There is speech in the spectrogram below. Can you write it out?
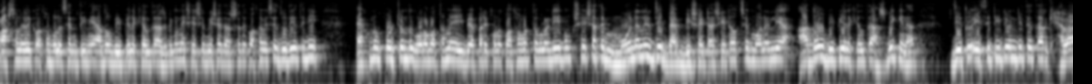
পার্সোনালি কথা বলেছেন। তিনি আদৌ বিপিএল খেলতে আসবে কিনা সেসব বিষয়ে তার সাথে কথা হয়েছে। যদিও তিনি এখনও পর্যন্ত গণমাধ্যমে এই ব্যাপারে কোনো কথাবার্তা বলেনি এবং সেই সাথে ময়নালির যে বিষয়টা, সেটা হচ্ছে ময়নালি আদৌ বিপিএল খেলতে আসবে কিনা, যেহেতু এসি টি টোয়েন্টিতে তার খেলা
